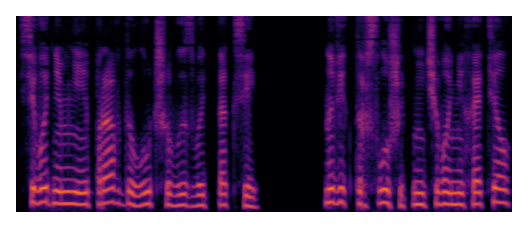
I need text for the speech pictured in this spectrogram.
сегодня мне и правда лучше вызвать такси. Но Виктор слушать ничего не хотел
